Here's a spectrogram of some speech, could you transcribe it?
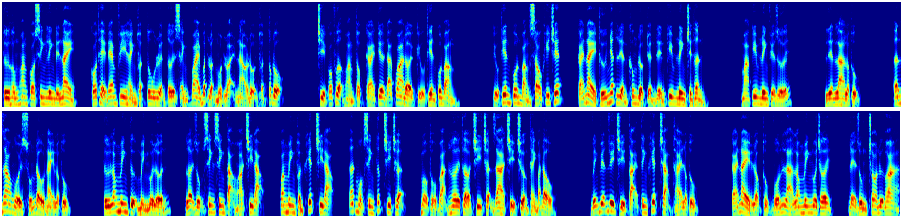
từ hồng hoang có sinh linh đến nay, có thể đem phi hành thuật tu luyện tới sánh vai bất luận một loại nào độn thuật tốc độ. Chỉ có phượng hoàng tộc cái kia đã qua đời cựu thiên côn bằng. Cựu thiên côn bằng sau khi chết, cái này thứ nhất liền không được tuyển đến kim linh trên thân. Mà kim linh phía dưới, liền la lộc thục. Ân giao ngồi xuống đầu này lộc thục. Từ long minh tự mình nuôi lớn, lợi dụng sinh sinh tạo hóa chi đạo, quang minh thuần khiết chi đạo, ất mộc sinh tức chi trận, mậu thổ vạn hơi thở chi trận ra chỉ trưởng thành bắt đầu. Vĩnh viễn duy trì tại tinh khiết trạng thái lộc thục. Cái này lộc thục vốn là long minh nuôi chơi, để dùng cho nữ hoa,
